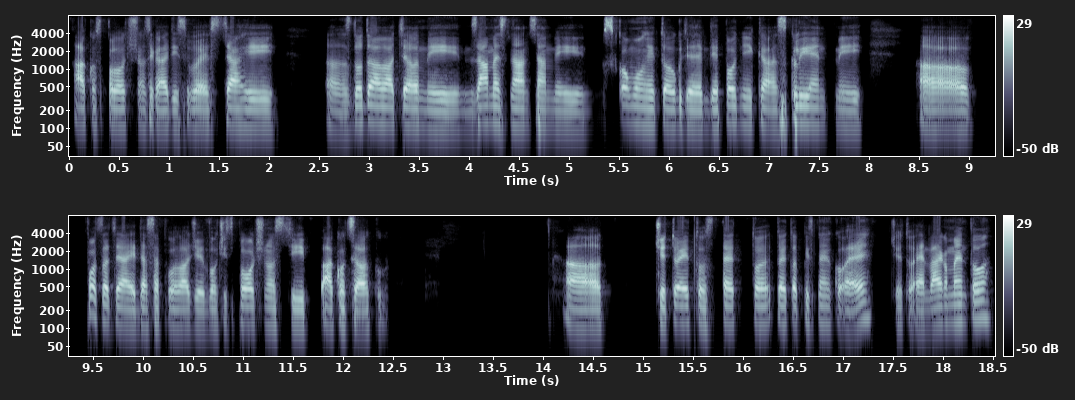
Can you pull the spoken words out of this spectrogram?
ako spoločnosť riadi svoje vzťahy s dodávateľmi, zamestnancami, s komunitou, kde, kde podniká, s klientmi, v podstate aj dá sa povedať, že voči spoločnosti ako celku. Čiže to je to, to, to, je to písmenko E, čiže je to environmental,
